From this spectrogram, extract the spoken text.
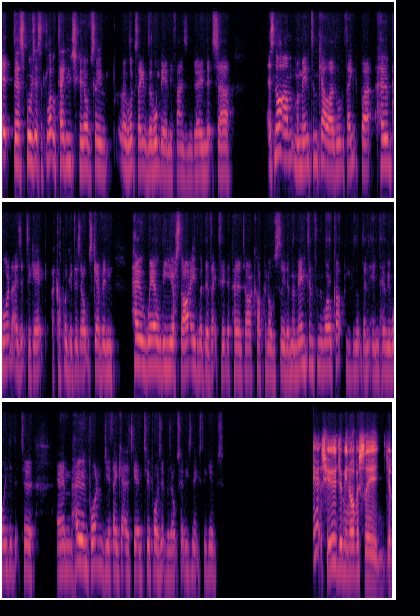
it, I suppose it's a little tinge because obviously it looks like there won't be any fans in the ground. It's a, it's not a momentum killer, I don't think, but how important is it to get a couple of good results given how well the year started with the victory at the Pinatar Cup and obviously the momentum from the World Cup, even though it didn't end how we wanted it to. Um, how important do you think it is getting two positive results at these next two games? Yeah, it's huge. I mean, obviously, you're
